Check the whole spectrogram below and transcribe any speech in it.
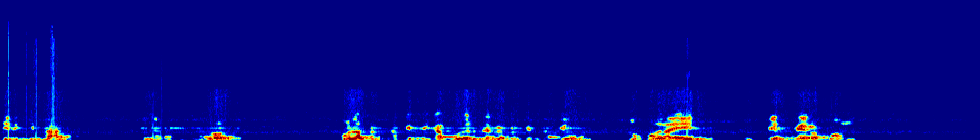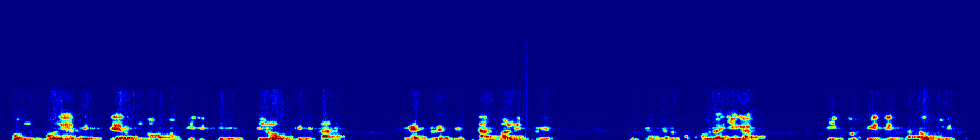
tiene que ir el administrador o la persona que tenga poder de representación. No podrá ir un tercero con, con un poder externo, no, tiene que ir el hombre que está representando a la empresa. Un tercero no podrá llegar si no tiene esa autorización.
